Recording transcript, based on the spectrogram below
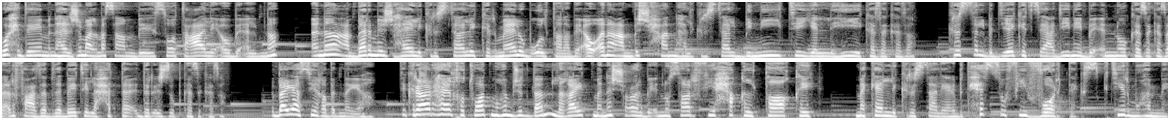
وحدة من هالجمل مثلا بصوت عالي أو بقلبنا أنا عم ببرمج هاي الكريستالة كرمال وبقول طلبي أو أنا عم بشحن هالكريستال بنيتي يلي هي كذا كذا. كريستال بدي اياك تساعديني بإنه كذا كذا أرفع ذبذباتي لحتى أقدر أجذب كذا كذا. بأي صيغة بدنا إياها. تكرار هاي الخطوات مهم جدا لغاية ما نشعر بإنه صار في حقل طاقي مكان الكريستال يعني بتحسوا في vortex كتير مهمة.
